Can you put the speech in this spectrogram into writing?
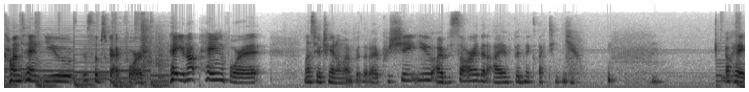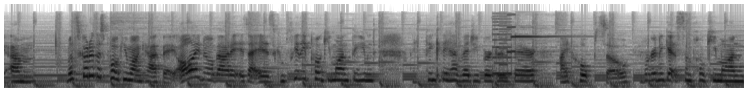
content you subscribe for. Hey, you're not paying for it, unless you're a channel member, that I appreciate you. I'm sorry that I've been neglecting you. okay, um, Let's go to this Pokemon Cafe. All I know about it is that it is completely Pokemon themed. I think they have veggie burgers there. I hope so. We're gonna get some Pokemon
